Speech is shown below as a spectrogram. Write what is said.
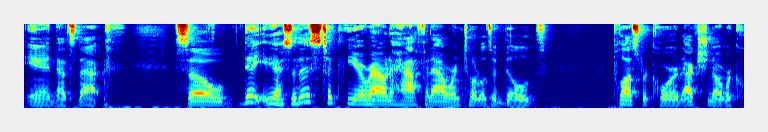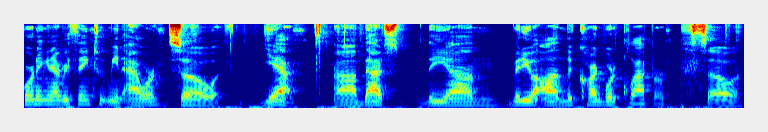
And that's that. So yeah, so this took me around a half an hour in total to build, plus record. Actually, no, recording and everything took me an hour. So yeah, um, that's the um, video on the cardboard clapper. So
